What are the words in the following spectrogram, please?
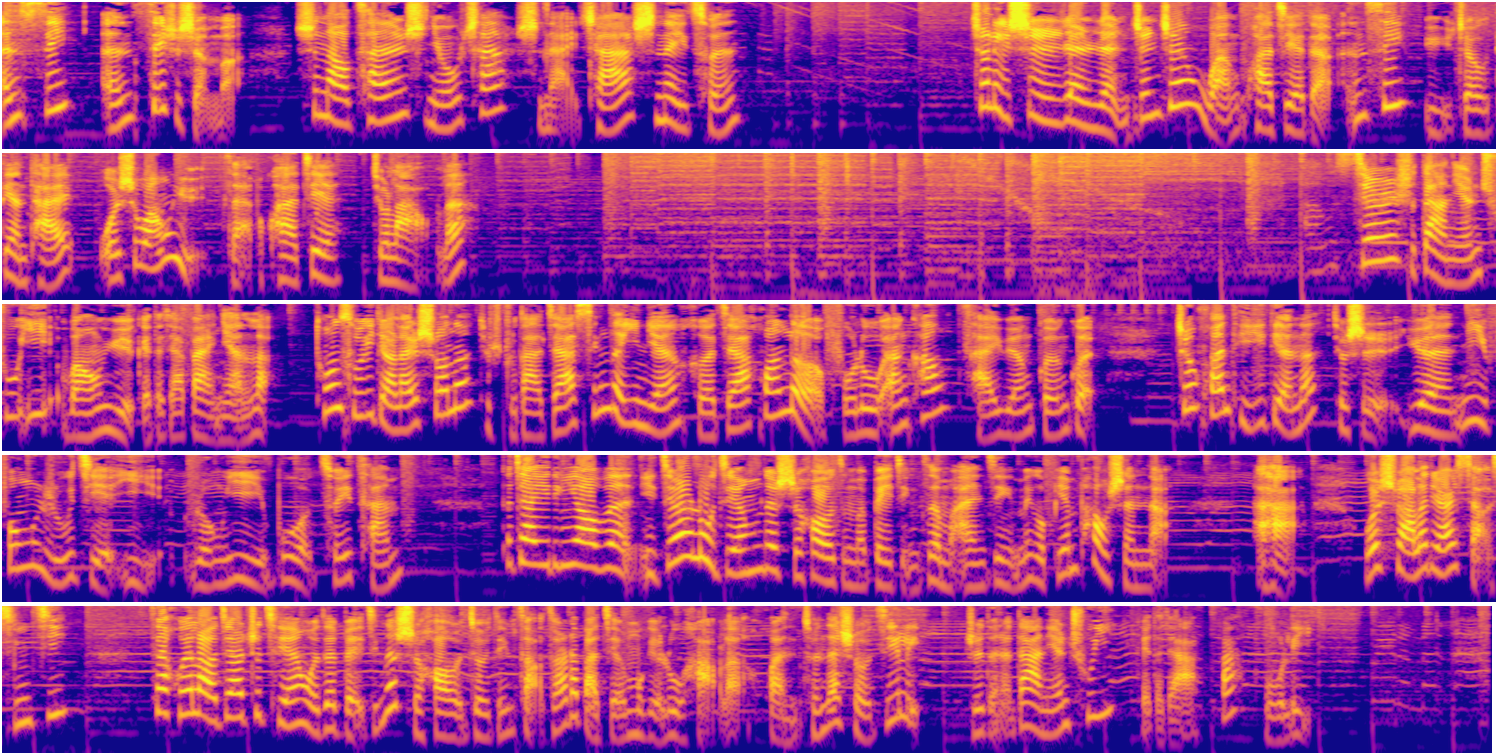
NC，NC 是什么？是脑残？是牛叉？是奶茶？是内存？这里是认认真真玩跨界的 NC 宇宙电台，我是王宇，再不跨界就老了。今儿是大年初一，王宇给大家拜年了。通俗一点来说呢，就是祝大家新的一年阖家欢乐、福禄安康、财源滚滚。甄嬛体一点呢，就是愿逆风如解意，容易莫摧残。大家一定要问，你今儿录节目的时候，怎么背景这么安静，没有鞭炮声呢？哈哈，我耍了点小心机。在回老家之前，我在北京的时候就已经早早的把节目给录好了，缓存在手机里，只等着大年初一给大家发福利。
